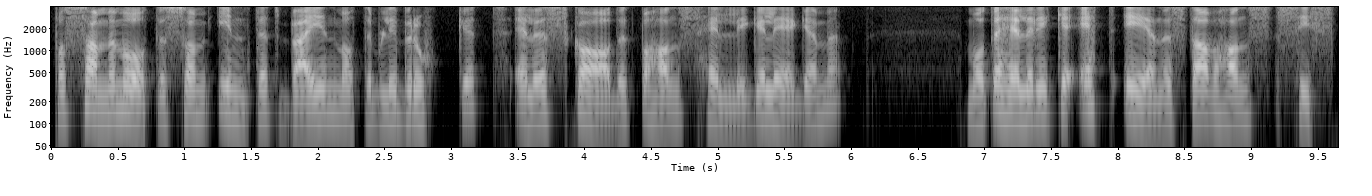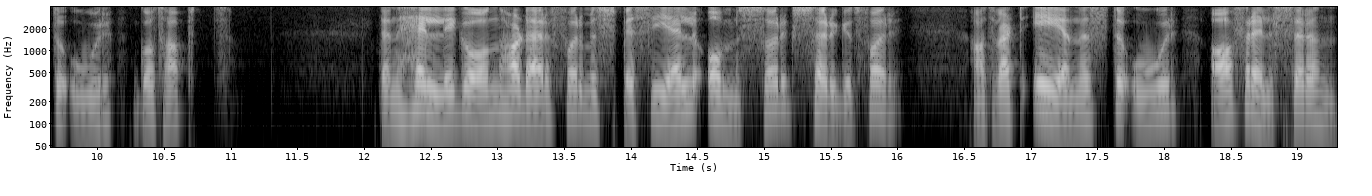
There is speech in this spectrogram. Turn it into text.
På samme måte som intet bein måtte bli brukket eller skadet på hans hellige legeme, måtte heller ikke ett eneste av hans siste ord gå tapt. Den hellige ånd har derfor med spesiell omsorg sørget for at hvert eneste ord av Frelseren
